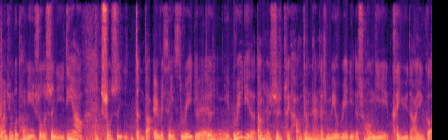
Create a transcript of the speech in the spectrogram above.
完全不同意说是你一定要说是等到 everything is ready，就是你 ready 的当然是最好的状态，但是没有 ready 的时候，你也可以遇到一个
